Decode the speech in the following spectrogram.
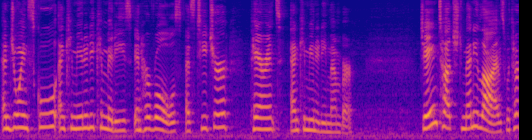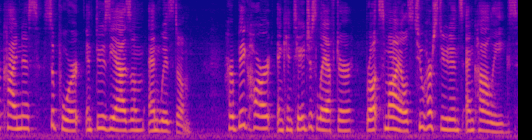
and joined school and community committees in her roles as teacher, parent, and community member. Jane touched many lives with her kindness, support, enthusiasm, and wisdom. Her big heart and contagious laughter brought smiles to her students and colleagues.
